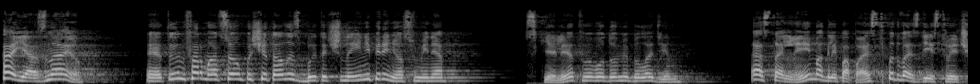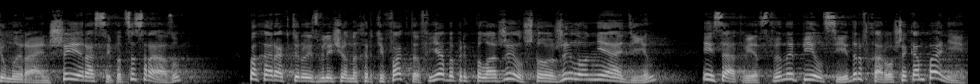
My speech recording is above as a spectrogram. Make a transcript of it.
«А я знаю. Эту информацию он посчитал избыточной и не перенес в меня. Скелет в его доме был один». Остальные могли попасть под воздействие чумы раньше и рассыпаться сразу. По характеру извлеченных артефактов я бы предположил, что жил он не один и, соответственно, пил сидр в хорошей компании.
